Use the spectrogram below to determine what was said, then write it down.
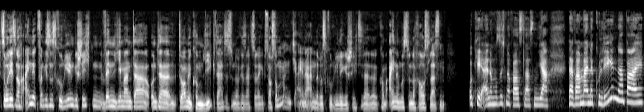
So, und jetzt noch eine von diesen skurrilen Geschichten, wenn jemand da unter Dormicum liegt, da hattest du noch gesagt, so, da gibt's noch so manch eine andere skurrile Geschichte. Da, komm, eine musst du noch rauslassen. Okay, eine muss ich noch rauslassen. Ja, da war meine Kollegin dabei,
